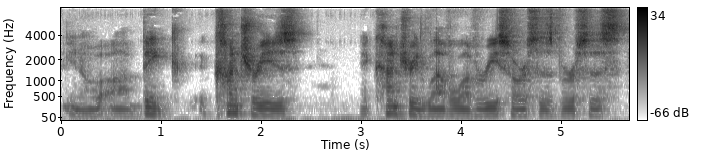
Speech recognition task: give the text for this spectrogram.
you know, uh, big countries a country level of resources versus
